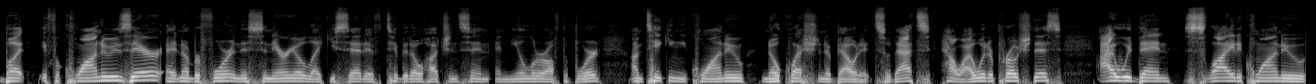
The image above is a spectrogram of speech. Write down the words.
But if Ekwonu is there at number four in this scenario, like you said, if Thibodeaux, Hutchinson, and Neal are off the board, I'm taking Ekwonu, no question about it. So that's how I would approach this. I would then slide Ekwonu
